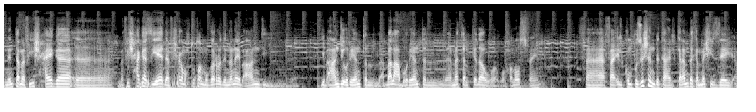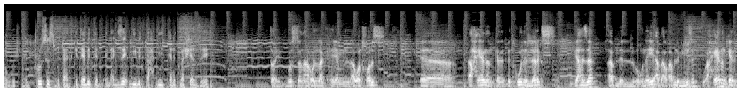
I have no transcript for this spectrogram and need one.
إن أنت مفيش حاجة آه مفيش حاجة زيادة مفيش حاجة محطوطة لمجرد إن أنا يبقى عندي يبقى عندي oriental بلعب oriental metal كده وخلاص فاهم؟ ف... فال composition بتاع الكلام ده كان ماشي إزاي؟ أو ال process بتاعت كتابة الأجزاء دي بالتحديد كانت ماشية إزاي؟ طيب بص أنا هقول لك هي من الأول خالص أحيانا كانت بتكون ال lyrics جاهزة قبل الأغنية أو قبل ال music واحيانا كانت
